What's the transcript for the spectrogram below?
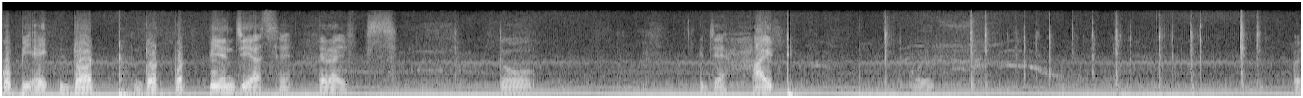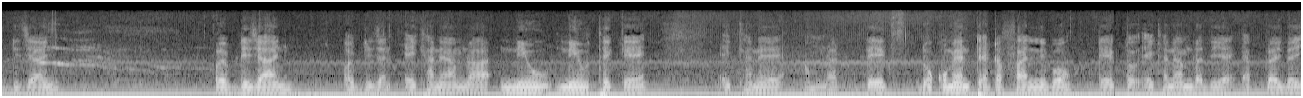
কপি এই ডট ডট পট পিএনজি আছে ড্রাইভস তো যে হাইট web design web design web design এইখানে আমরা নিউ নিউ থেকে এখানে আমরা টেক্সট ডকুমেন্ট একটা ফাইল নিব। টেক্সট তো এখানে আমরা দিয়ে অ্যাপ্লাই দেই।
